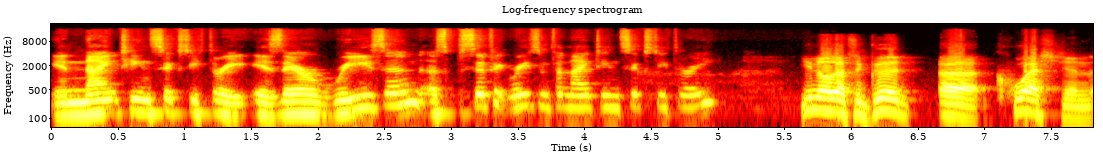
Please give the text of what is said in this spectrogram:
in 1963. Is there a reason, a specific reason for 1963? You know, that's a good uh, question.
